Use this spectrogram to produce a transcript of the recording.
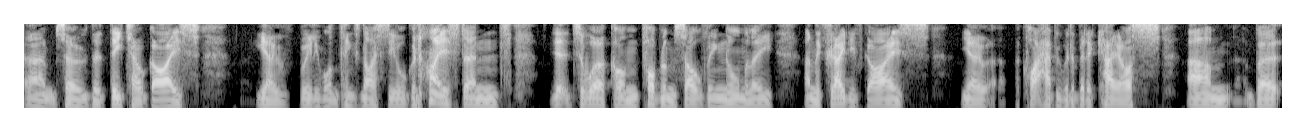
um, so the detail guys, you know, really want things nicely organized and to work on problem solving normally, and the creative guys, you know, are quite happy with a bit of chaos, um, but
